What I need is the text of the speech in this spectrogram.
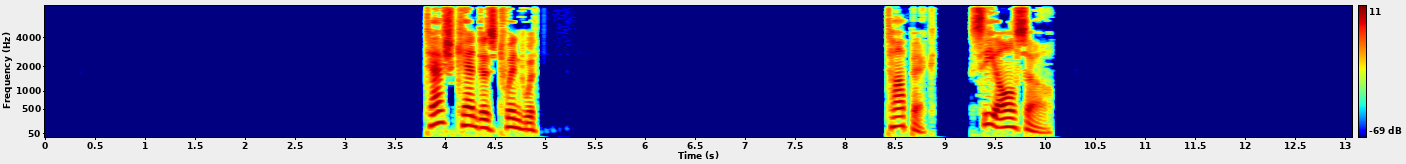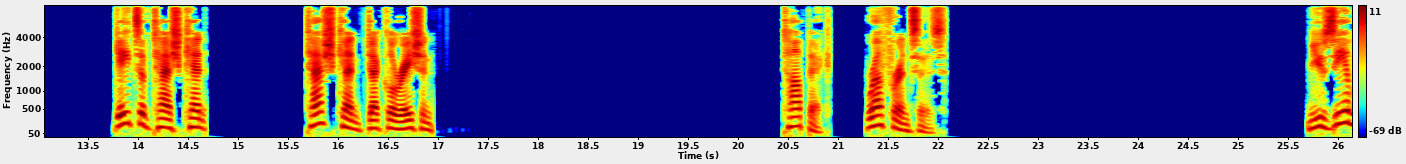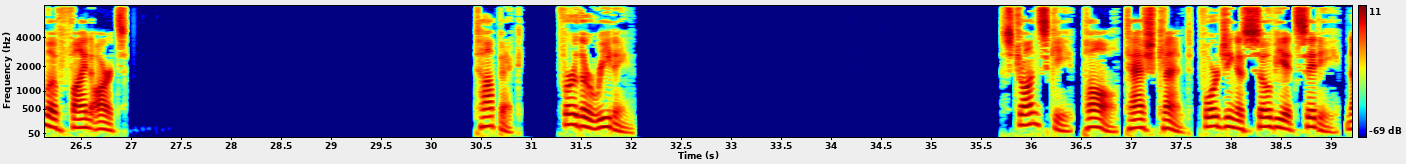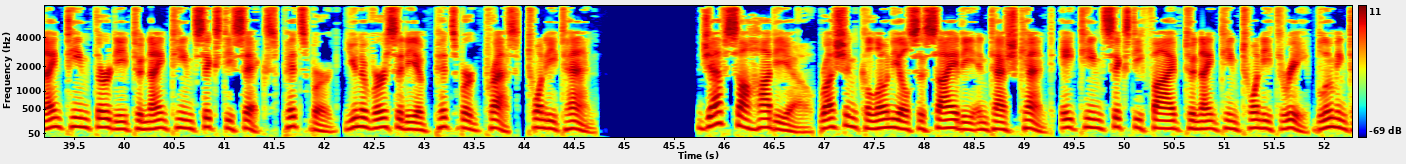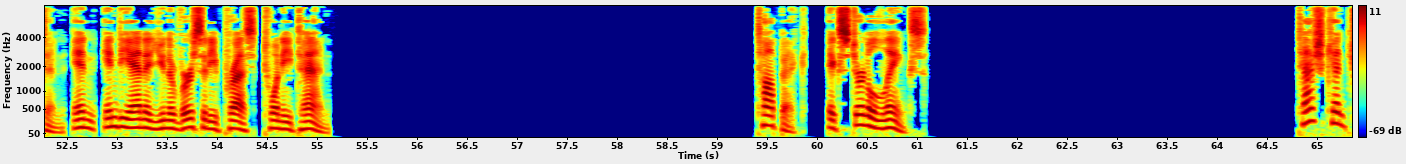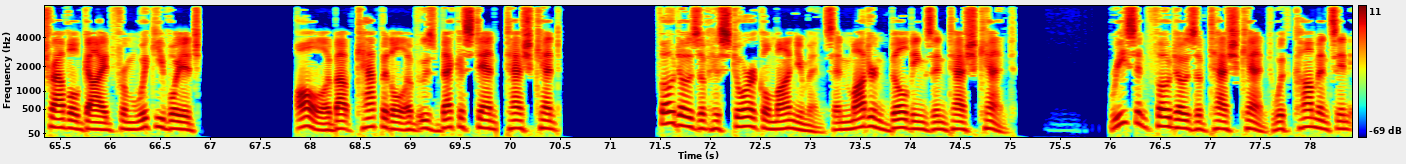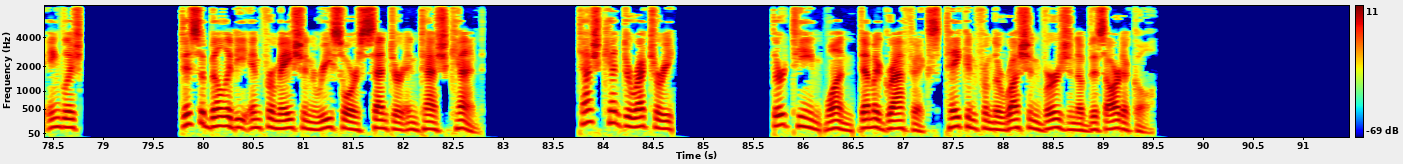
Tashkent is twinned with Topic. See also Gates of Tashkent Tashkent Declaration Topic. References Museum of Fine Arts Topic. Further reading Stronski, Paul, Tashkent, Forging a Soviet City, 1930–1966 Pittsburgh, University of Pittsburgh Press, 2010. Jeff Sahadeo, Russian Colonial Society in Tashkent, 1865–1923 Bloomington, in, Indiana University Press, 2010. External links Tashkent Travel Guide from Wikivoyage. All about capital of Uzbekistan, Tashkent. Photos of historical monuments and modern buildings in Tashkent. Recent photos of Tashkent with comments in English. Disability Information Resource Center in Tashkent. Tashkent Directory. 13 Demographics taken from the Russian version of this article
